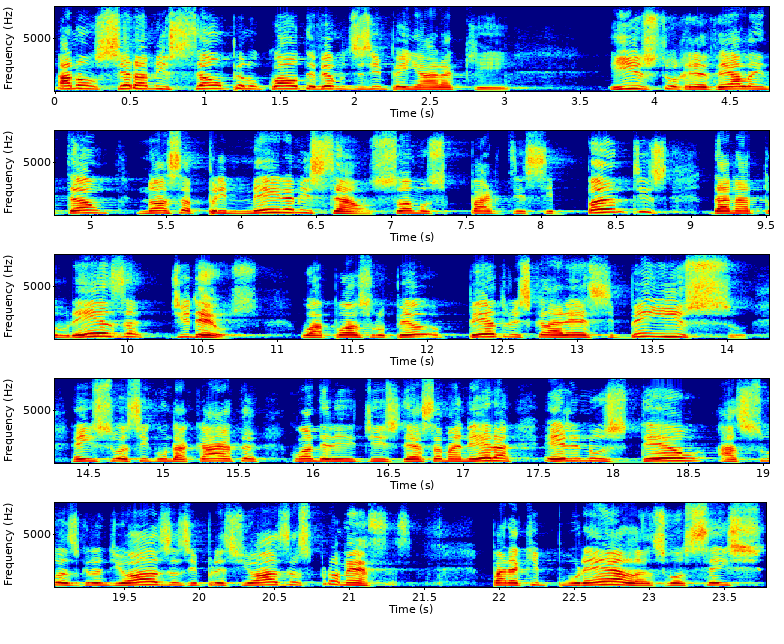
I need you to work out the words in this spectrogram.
a não ser a missão pelo qual devemos desempenhar aqui. Isto revela então nossa primeira missão: somos participantes da natureza de Deus. O apóstolo Pedro esclarece bem isso em sua segunda carta, quando ele diz dessa maneira: Ele nos deu as suas grandiosas e preciosas promessas, para que por elas vocês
